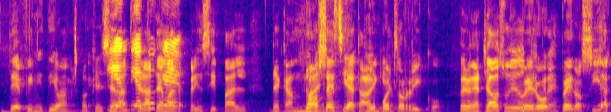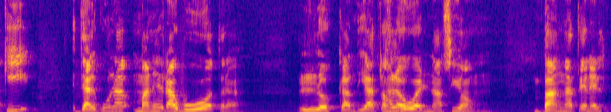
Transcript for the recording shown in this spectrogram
definitivamente. Ok, será, entiendo será tema principal de campaña. No sé si aquí en. Puerto Rico, Pero en Estados Unidos, ¿usted pero, pero sí aquí, de alguna manera u otra, los candidatos a la gobernación van a tener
